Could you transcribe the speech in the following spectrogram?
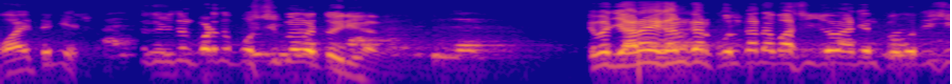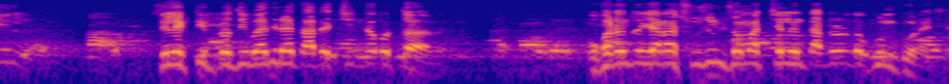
ভয় থেকে কিছুদিন পরে তো পশ্চিমবঙ্গে তৈরি হবে। এবার যারা এখানকার কলকাতা বাসীজন আছেন প্রগতিশীল, সিলেক্টিভ প্রতিবাদীরা, তাদের চিন্তা করতে হবে। ওখানে তো যারা সুশীল সমাজ ছিলেন, তাদেরও তো খুন করেছে।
